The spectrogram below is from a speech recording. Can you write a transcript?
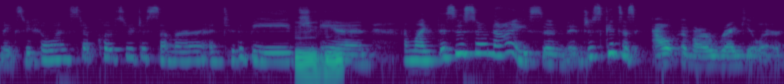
makes me feel one step closer to summer and to the beach. Mhm. And I'm like, this is so nice, and it just gets us out of our regular.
